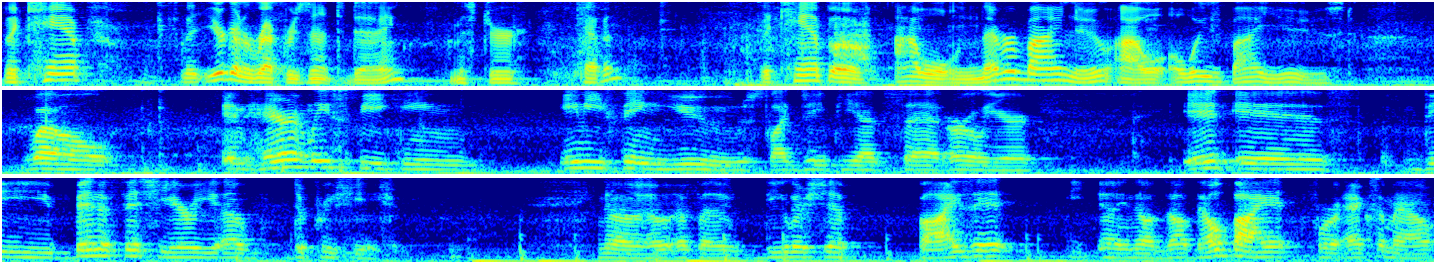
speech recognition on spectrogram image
the camp that you're going to represent today, Mr. Kevin. The camp of I will never buy new, I will always buy used. Well, inherently speaking, anything used, like JP had said earlier, it is the beneficiary of depreciation. You know, if a dealership buys it, you know, they'll, they'll buy it for X amount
